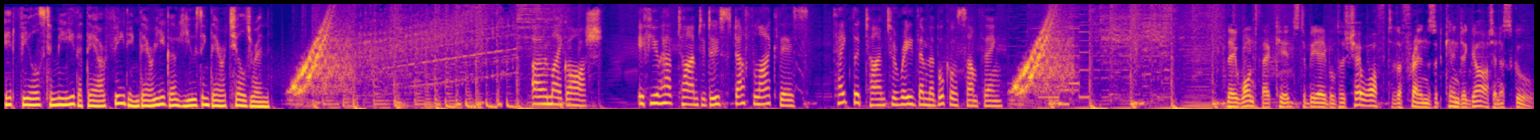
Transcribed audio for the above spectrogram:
It feels to me that they are feeding their ego using their children. Oh my gosh. If you have time to do stuff like this, take the time to read them a book or something. They want their kids to be able to show off to the friends at kindergarten or school.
